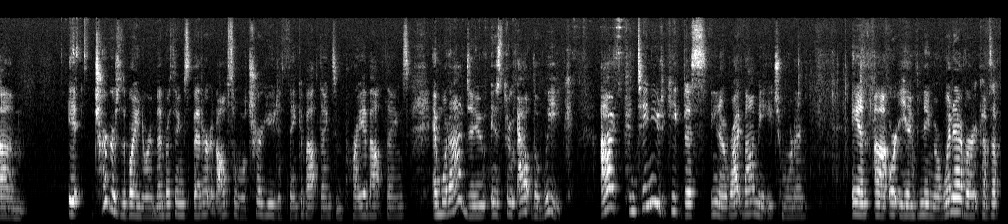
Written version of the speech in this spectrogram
um, it triggers the brain to remember things better. It also will trigger you to think about things and pray about things. And what I do is throughout the week, I continue to keep this, you know, right by me each morning and uh, or evening or whenever it comes up.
